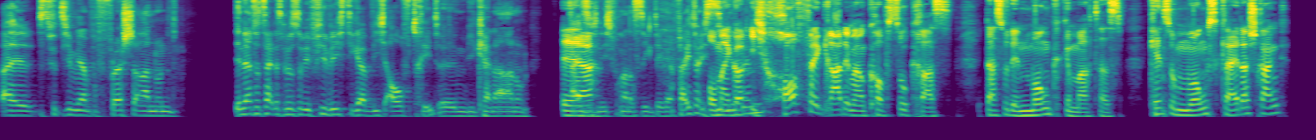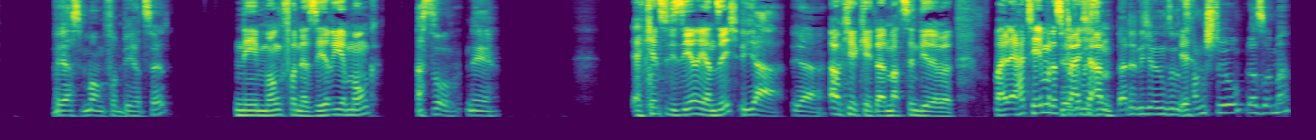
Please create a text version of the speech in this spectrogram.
Weil das fühlt sich irgendwie einfach fresher an und in letzter Zeit ist mir das irgendwie viel wichtiger, wie ich auftrete, irgendwie, keine Ahnung. Weiß Ja. ich nicht, woran das liegt, Digga. Vielleicht, weil ich Oh mein Gott, bin. ich hoffe gerade in meinem Kopf so krass, dass du den Monk gemacht hast. Kennst du Monks Kleiderschrank? Wer ist Monk von BHZ? Nee, Monk von der Serie Monk. Ach so, nee. Ja, kennst du die Serie an sich? Ja, ja. Okay, okay, dann macht's Sinn dir. Weil er hat ja immer das Der Gleiche so, an. Hat er nicht irgendeine Ja. Zwangsstörung oder so immer?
